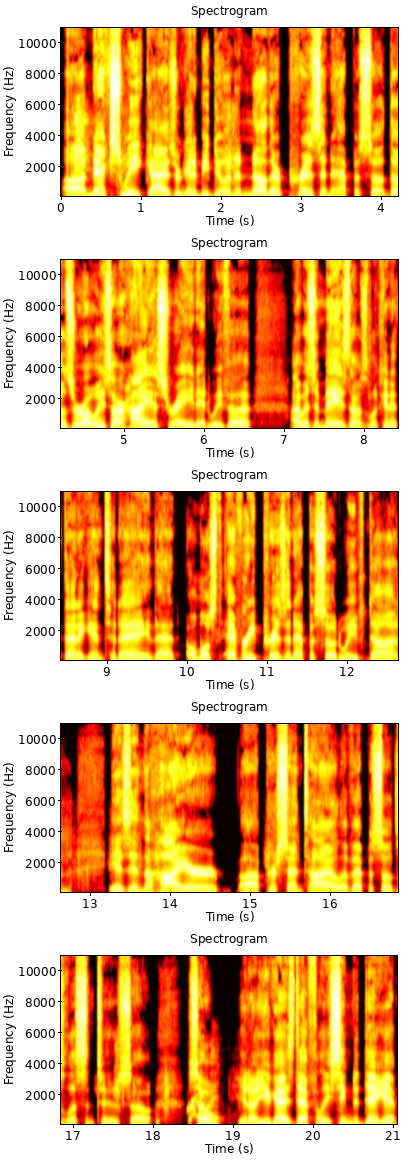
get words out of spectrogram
Uh, next week, guys, we're going to be doing another prison episode. Those are always our highest rated. We've, uh, I was amazed. I was looking at that again today. That almost every prison episode we've done is in the higher uh, percentile of episodes listened to. So, so you know, you guys definitely seem to dig it.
